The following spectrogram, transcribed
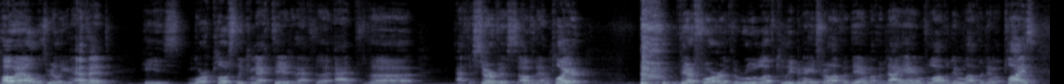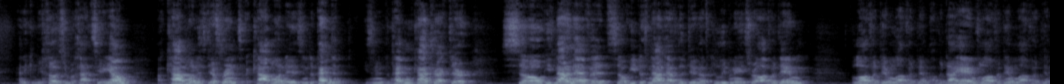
Poel is really an Eved. He's more closely connected at the at the at the service of the employer. Therefore, the rule of Kilibin Yisrael Avadim Avadayim V'lo Avadim Lavadim applies, and it can be Choser B'chatzi Hayom. A Kablan is different. A Kablan is independent. He's an independent contractor so he's not an Eved, so he does not have the din of Kalibin Yisrael Avadim, Lavadim Lavadim, Avadayim, Lavadim Lavadim.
